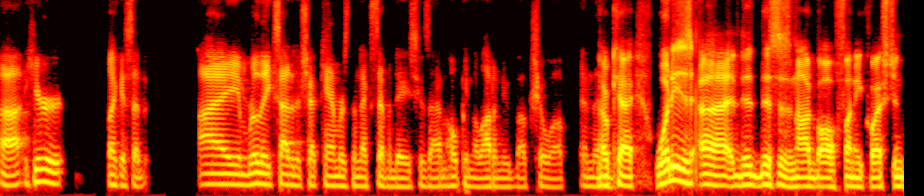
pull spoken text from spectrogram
uh here. Like I said, I am really excited to check cameras the next seven days because I'm hoping a lot of new bucks show up. And then, okay, what is uh? Th- this is an oddball, funny question.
